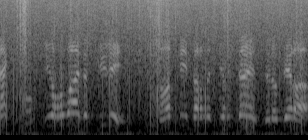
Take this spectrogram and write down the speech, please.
la coupe du roi de Sulé, chantée par M. Rudens de l'opéra.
